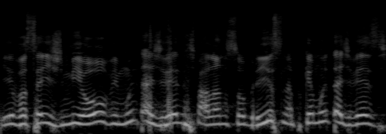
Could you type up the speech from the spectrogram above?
e vocês me ouvem muitas vezes falando sobre isso, né? porque muitas vezes,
